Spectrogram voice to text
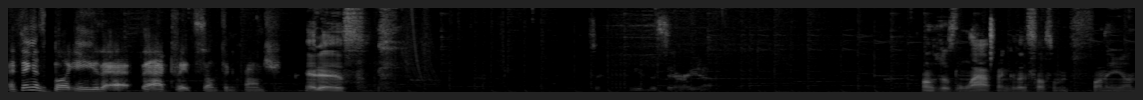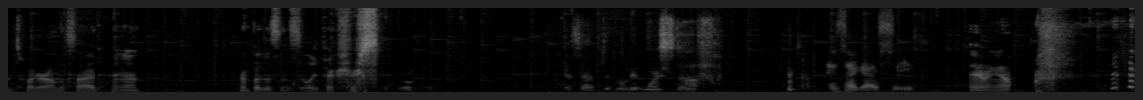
I think it's bugging you to, a- to activate something, Crunch. It is. So leave this area. I was just laughing because I saw something funny on Twitter on the side. Hang on. I'm gonna put this in silly pictures. Guess I have to go get more stuff. As I gotta see. There we go.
